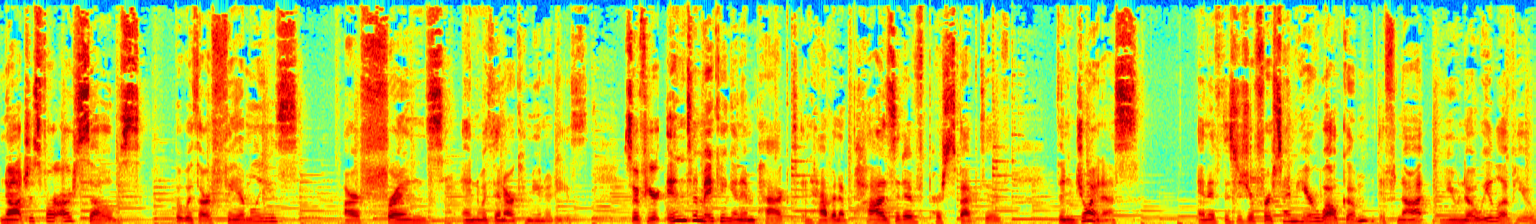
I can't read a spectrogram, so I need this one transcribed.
not just for ourselves, but with our families, our friends, and within our communities. So if you're into making an impact and having a positive perspective, then join us. And if this is your first time here, welcome. If not, you know we love you.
